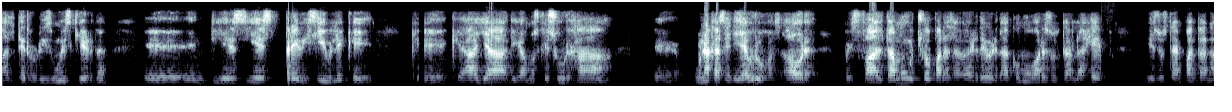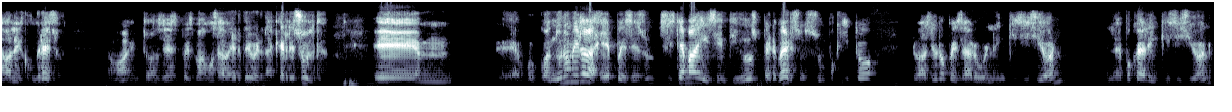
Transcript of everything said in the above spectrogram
al terrorismo de izquierda, eh, y, es, y, es, previsible que, que, haya, digamos, que surja eh, una cacería de brujas. Ahora, pues falta mucho para saber de verdad cómo va a resultar la JEP, y eso está empantanado en el Congreso. Entonces, pues vamos a ver de verdad qué resulta. Em, eh, cuando uno mira la G, pues es un sistema de incentivos perversos, es un poquito, lo hace uno pensar o en la Inquisición, en la época de la Inquisición,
